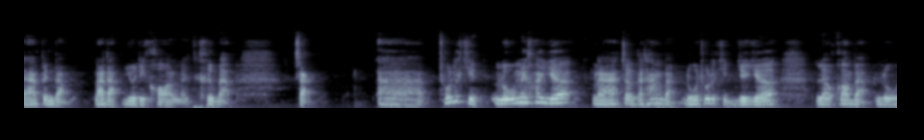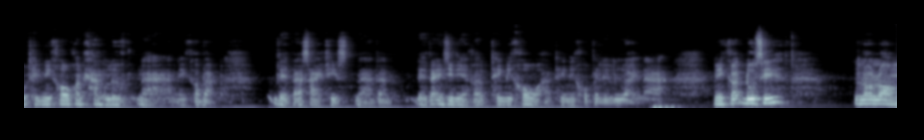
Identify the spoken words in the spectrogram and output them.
นะ เป็นแบบระดับ unicorn เลยคือแบบจาก ธุรกิจรู้ไม่ค่อยเยอะนะจนกระทั่งแบบรู้ธุรกิจเยอะๆ แล้วก็แบบรู้เทคนิคค่อนข้างลึกนะนี่ก็แบบ data scientist นะแต่ data engineer ก็เทคนิคฮะเทคนิคไปเรื่อยๆนะนี่ก็ดูซิเราลอง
